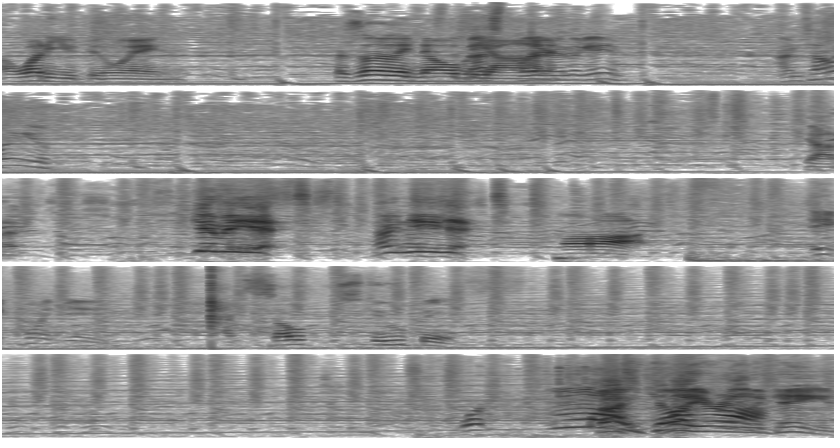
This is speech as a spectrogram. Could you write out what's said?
Oh, what are you doing? There's literally nobody Best player in the game. I'm telling you. Got it. Give me it! I need it! Oh, Eight point game. that's so stupid. What? My Best player in the game.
